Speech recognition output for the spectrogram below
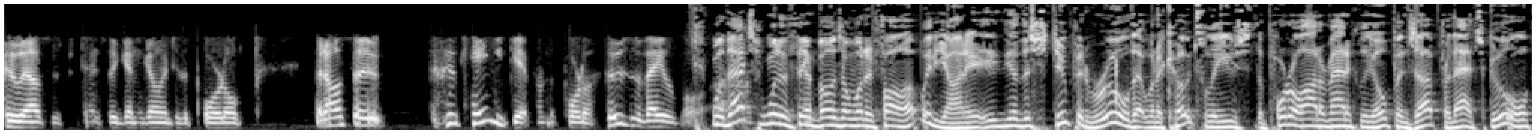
who else is potentially going to go into the portal, but also who can you get from the portal? Who's available? Well, that's one of the things, Bones, I wanted to follow up with you on. You know, the stupid rule that when a coach leaves, the portal automatically opens up for that school,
